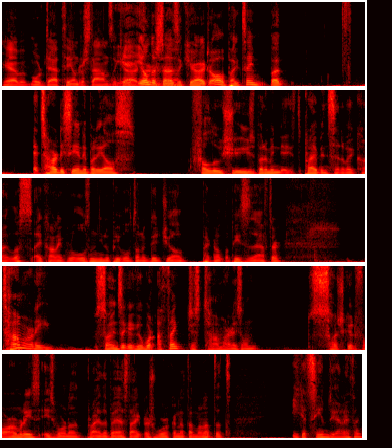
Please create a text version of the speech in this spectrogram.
Yeah, but more depth. He understands the character. he understands yeah. the character, oh, big time. But it's hard to see anybody else fill those shoes. But I mean, it's probably been said about countless iconic roles, and you know, people have done a good job picking up the pieces after. Tom Hardy sounds like a good one. I think just Tom Hardy's on such good form, and he's he's one of probably the best actors working at the minute. That you could see him do anything.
